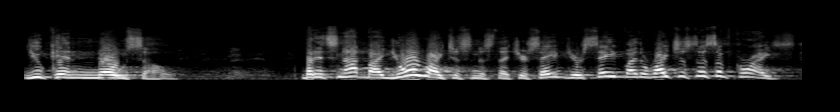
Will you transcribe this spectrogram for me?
you can know so. But it's not by your righteousness that you're saved, you're saved by the righteousness of Christ.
